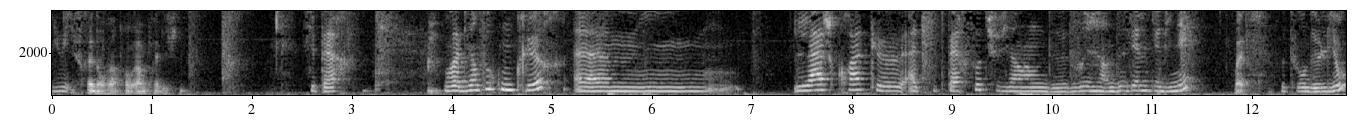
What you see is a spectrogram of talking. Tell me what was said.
oui. qui serait dans un programme prédéfini. Super. On va bientôt conclure. Euh, là, je crois que à titre perso, tu viens de- d'ouvrir un deuxième cabinet Ouais. autour de Lyon.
